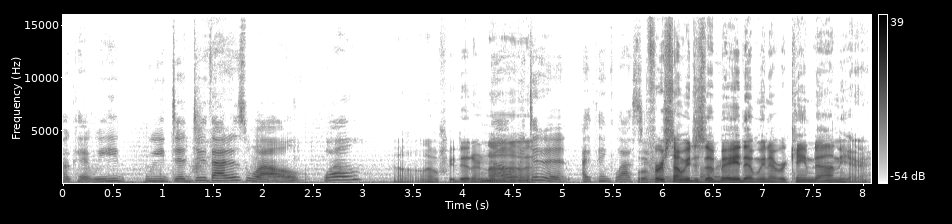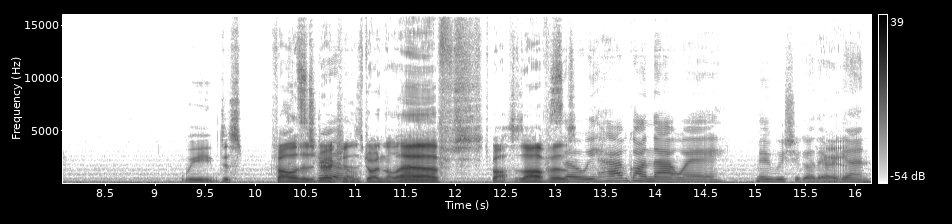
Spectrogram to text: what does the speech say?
Okay, we we did do that as well. Well, I don't know if we did or no, not. No, we didn't. I think last Well, time. first time we just forward. obeyed him. We never came down here. We just follow That's his true. directions. Join the left, boss's office. So we have gone that way. Maybe we should go there yeah. again.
